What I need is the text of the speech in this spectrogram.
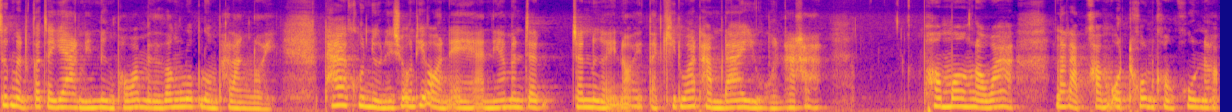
ซึ่งมันก็จะยากนิดนึงเพราะว่ามันจะต้องรวบรวมพลังหน่อย ถ้าคุณอยู่ในช่วงที่อ่อนแอ อันนี้มันจะจะเหนื่อยหน่อย แต่คิดว่าทำได้อยู่นะคะ พอมองเราว่าระดับความอดทนของคุณอะ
